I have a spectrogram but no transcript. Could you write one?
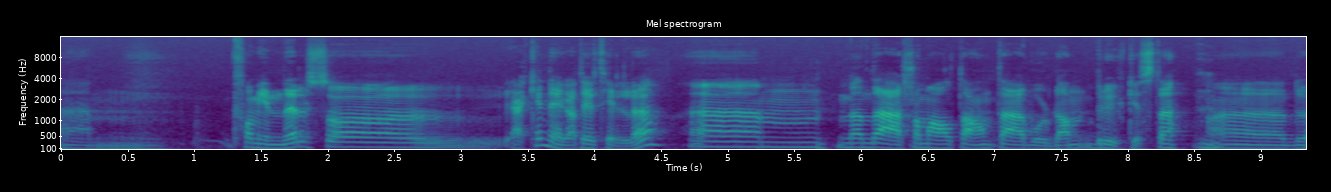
um, For min del så Jeg er ikke negativ til det. Um, men det er som alt annet, det er hvordan brukes det. Uh, du,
